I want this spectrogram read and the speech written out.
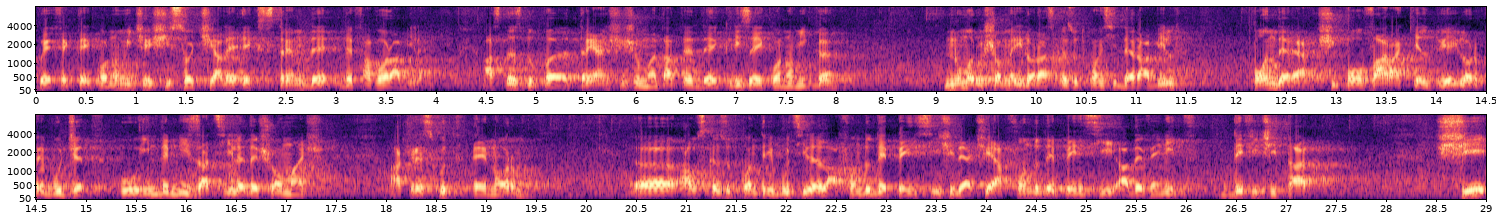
cu efecte economice și sociale extrem de defavorabile. Astăzi, după trei ani și jumătate de criză economică, numărul șomerilor a scăzut considerabil, ponderea și povara cheltuielilor pe buget cu indemnizațiile de șomaj a crescut enorm, uh, au scăzut contribuțiile la fondul de pensii și de aceea fondul de pensii a devenit deficitar și,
